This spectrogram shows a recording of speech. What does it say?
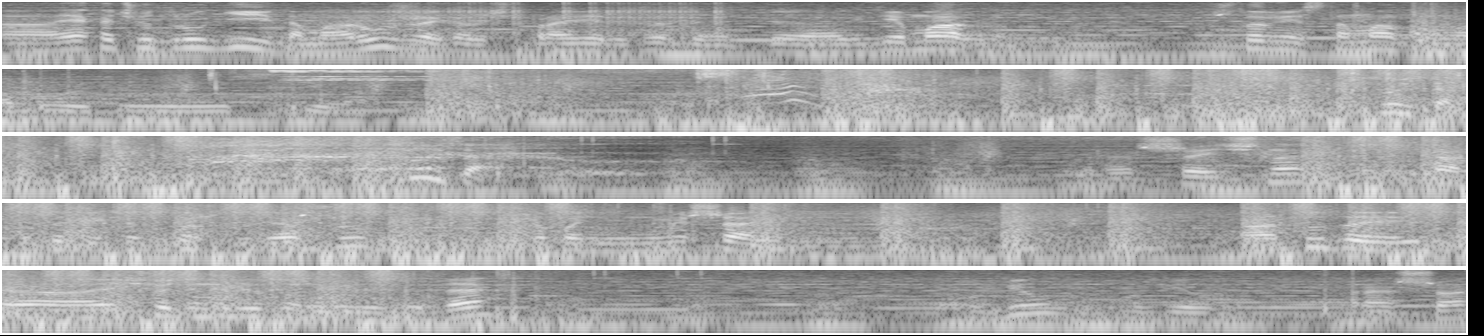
А, я хочу другие там оружия, короче, проверить. Вот, вот, э, где магнум. Что вместо магнума будет у Стива? Суйся! Суйся! Хорошечно. Так, вот этих сейчас тоже загашу, чтобы они не мешали. А оттуда э, еще один лизун вылезет, да? Убил? Убил. Хорошо.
